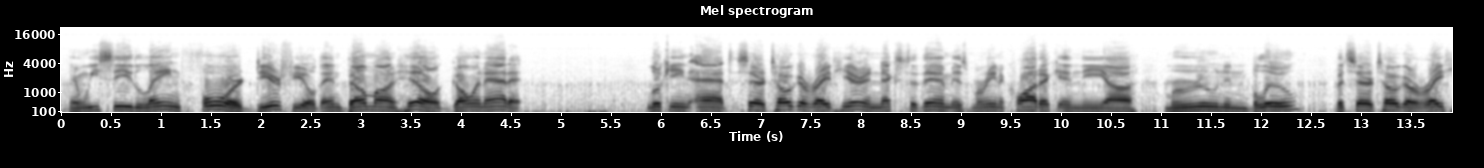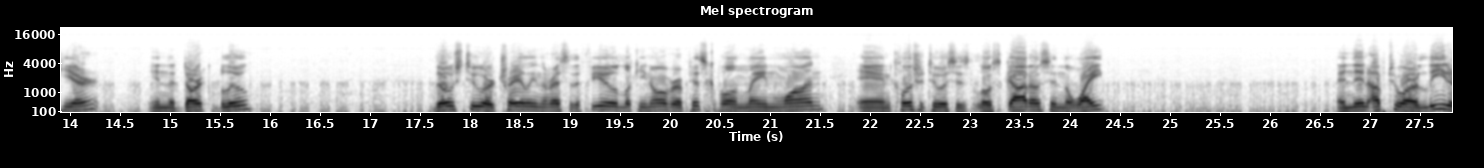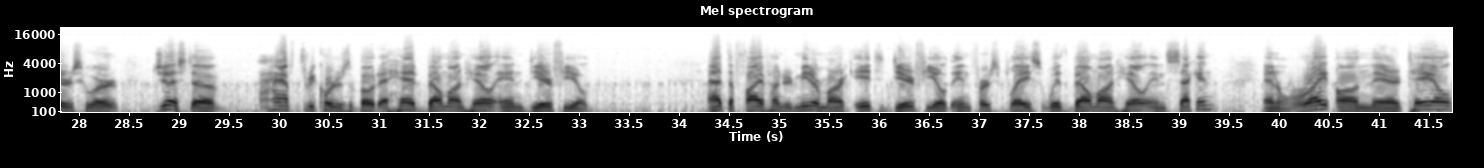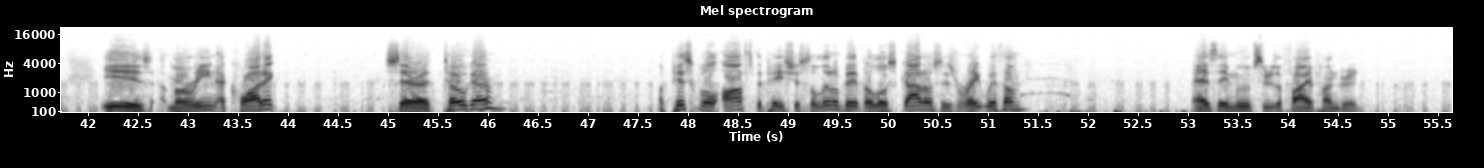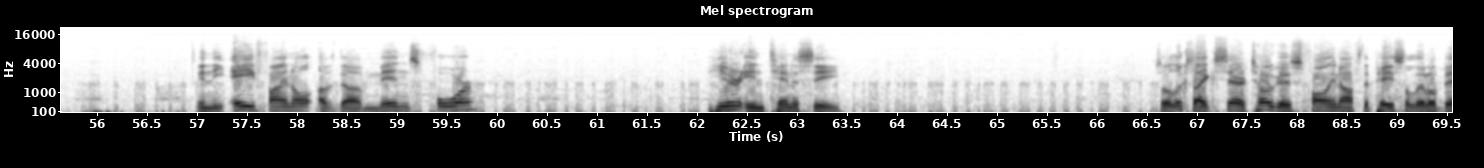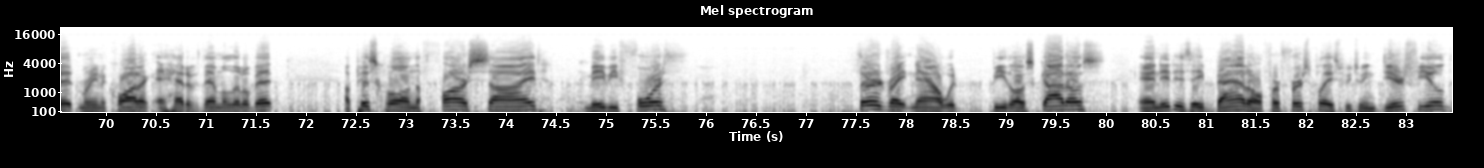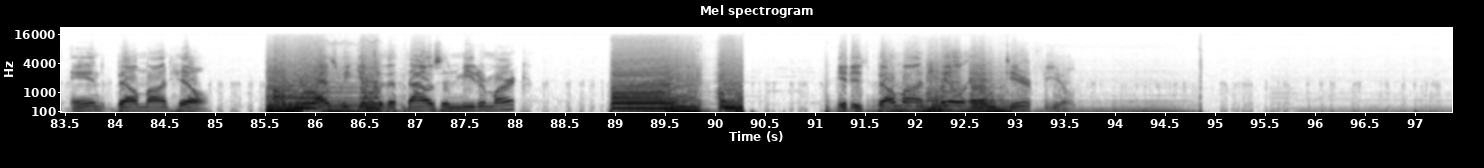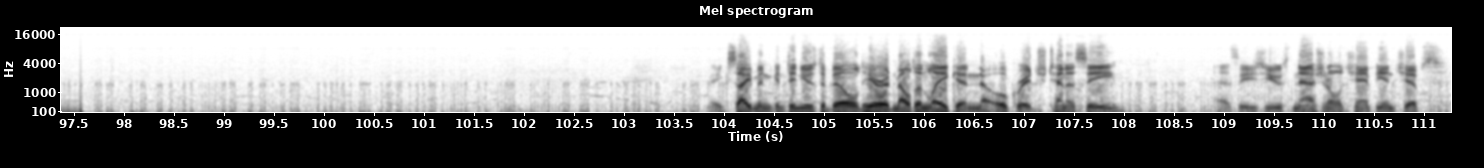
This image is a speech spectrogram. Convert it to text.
And we see lane four, Deerfield and Belmont Hill going at it. Looking at Saratoga right here, and next to them is Marine Aquatic in the uh, maroon and blue. But Saratoga right here in the dark blue. Those two are trailing the rest of the field, looking over Episcopal in lane one, and closer to us is Los Gatos in the white. And then up to our leaders, who are just a half, three quarters of a boat ahead, Belmont Hill and Deerfield. At the 500 meter mark, it's Deerfield in first place with Belmont Hill in second. And right on their tail is Marine Aquatic, Saratoga, Episcopal off the pace just a little bit, but Los Gatos is right with them as they move through the 500. In the A final of the men's four here in Tennessee. So it looks like Saratoga is falling off the pace a little bit. Marine Aquatic ahead of them a little bit. Episcopal on the far side, maybe fourth. Third right now would be Los Gatos, and it is a battle for first place between Deerfield and Belmont Hill. As we get to the thousand meter mark, it is Belmont Hill and Deerfield. Excitement continues to build here at Melton Lake in Oak Ridge, Tennessee, as these youth national championships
